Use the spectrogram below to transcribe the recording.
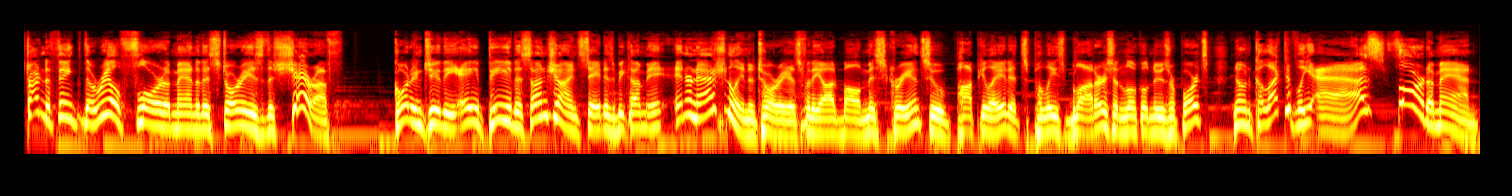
Starting to think the real Florida man of this story is the sheriff. According to the AP, the Sunshine State has become internationally notorious for the oddball miscreants who populate its police blotters and local news reports, known collectively as Florida Man.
